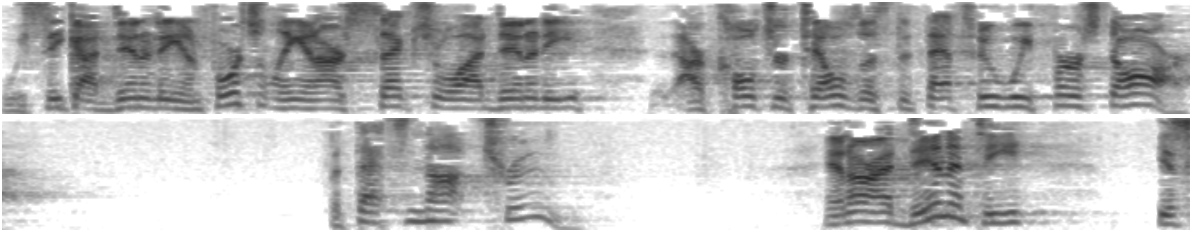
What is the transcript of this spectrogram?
We seek identity. Unfortunately, in our sexual identity, our culture tells us that that's who we first are. But that's not true. And our identity is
